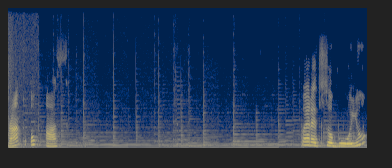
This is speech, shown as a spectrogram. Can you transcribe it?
front of us. Перед собою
